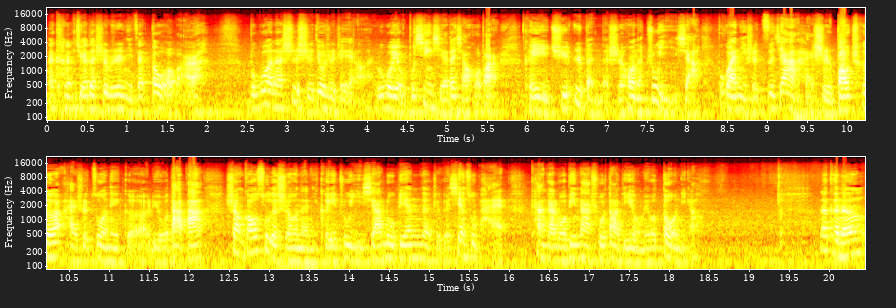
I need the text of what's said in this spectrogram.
那可能觉得是不是你在逗我玩啊？不过呢，事实就是这样啊。如果有不信邪的小伙伴，可以去日本的时候呢，注意一下。不管你是自驾还是包车，还是坐那个旅游大巴上高速的时候呢，你可以注意一下路边的这个限速牌，看看罗宾大叔到底有没有逗你啊。那可能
